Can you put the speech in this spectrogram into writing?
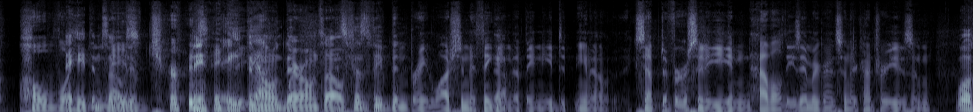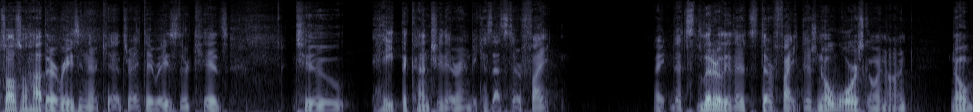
all like hate themselves. Native Germans. They hate them own- their own selves. because they've been brainwashed into thinking that they need to you know accept diversity and have all these immigrants in their countries and Well, it's also how they're raising their kids, right? They raise their kids to hate the country they're in because that's their fight. Right? That's literally that's their fight. There's no wars going on. No,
